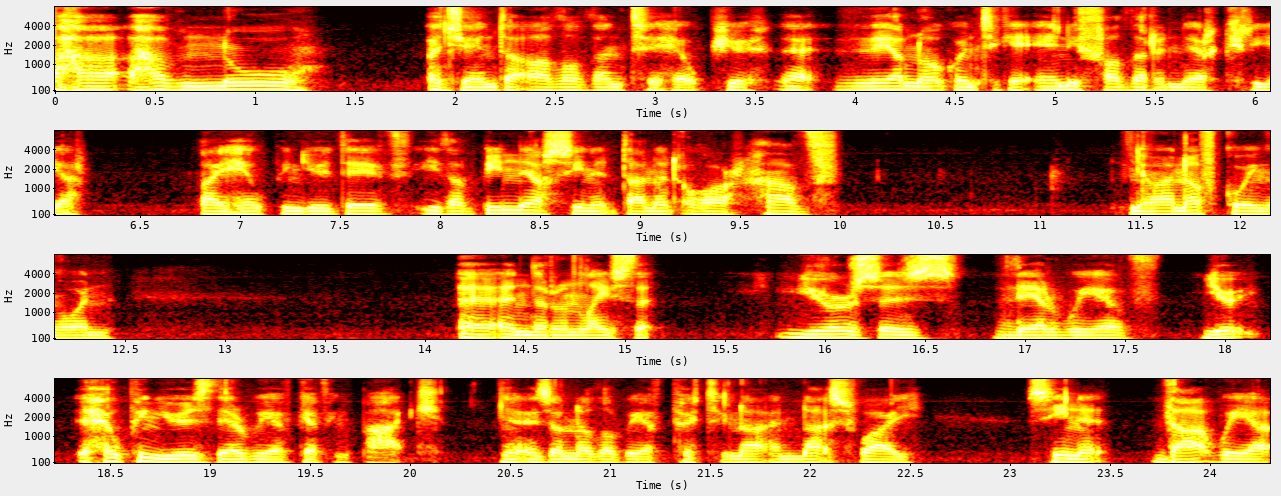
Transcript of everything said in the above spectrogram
have no agenda other than to help you. Uh, they are not going to get any further in their career by helping you. They've either been there, seen it, done it, or have you know enough going on uh, in their own lives that yours is their way of you helping you is their way of giving back. It is another way of putting that, and that's why seeing it that way, I,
